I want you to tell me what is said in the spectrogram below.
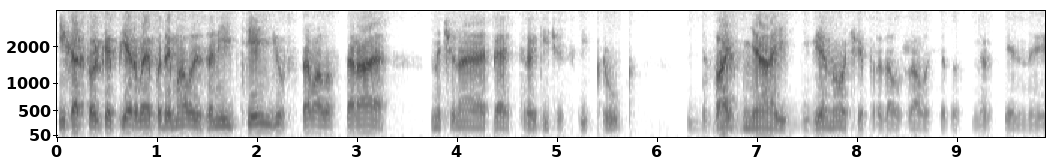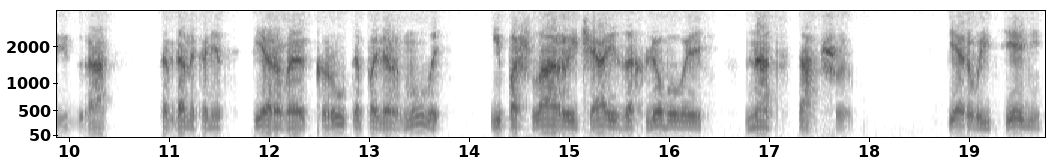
И как только первая подымалась, за ней тенью вставала вторая, начиная опять трагический круг — Два дня и две ночи продолжалась эта смертельная игра, когда, наконец, первая круто повернулась и пошла, рыча и захлебываясь, на отставшую. В первой тени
